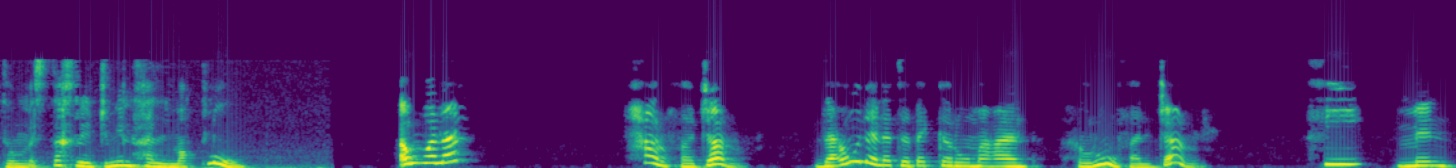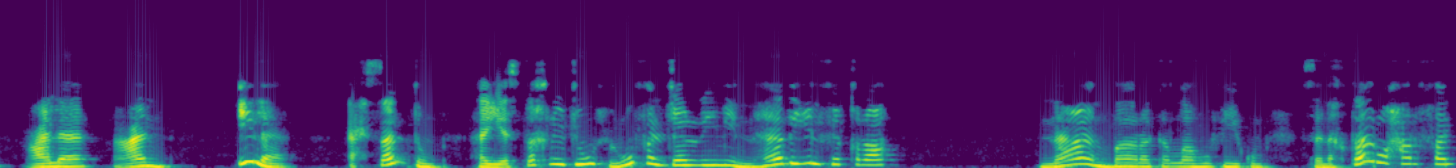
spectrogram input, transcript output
ثم استخرج منها المطلوب. أولا حرف جر. دعونا نتذكر معا حروف الجر. في من على عن إلى. أحسنتم هيا استخرجوا حروف الجر من هذه الفقرة. نعم بارك الله فيكم سنختار حرفا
